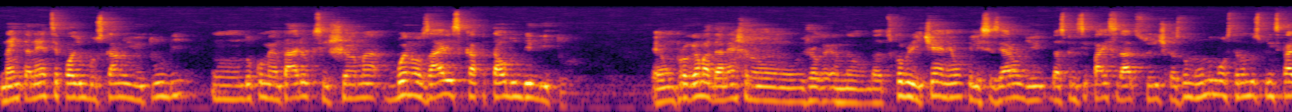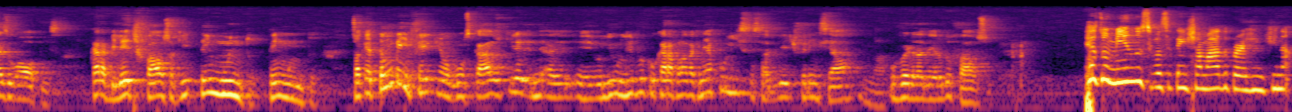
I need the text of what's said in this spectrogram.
na internet você pode buscar no YouTube um documentário que se chama Buenos Aires, Capital do Delito. É um programa da National não, da Discovery Channel que eles fizeram de, das principais cidades turísticas do mundo, mostrando os principais golpes. Cara, bilhete falso aqui tem muito, tem muito. Só que é tão bem feito em alguns casos que eh, eu li um livro que o cara falava que nem a polícia sabia diferenciar o verdadeiro do falso. Resumindo, se você tem chamado para Argentina,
